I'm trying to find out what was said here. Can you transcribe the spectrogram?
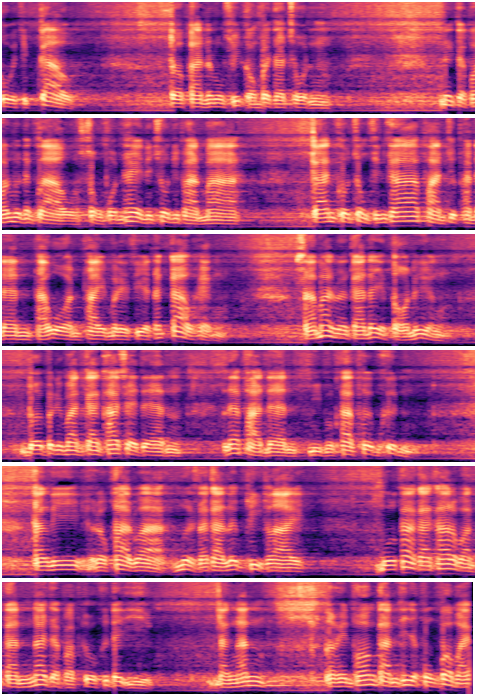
โควิด -19 ต่อการดำรงชีวิตของประชาชน เนื่องจากความร่วมมือดังกล่าว ส่งผลให้ในช่วงที่ผ่านมา การขนส่งสินค้าผ่านจุดผ่านแดนถาวรไทยมาเลเซียทั้ง 9 แห่ง สามารถดำเนินการได้อย่างต่อเนื่อง โดยปริมาณการค้าชายแดนและผ่านแดนมีมูลค่าเพิ่มขึ้นทางนี้เราคาดว่าเมื่อสถานการณ์เริ่มคลี่คลาย มูลค่าการค้าระหว่างกันน่าจะปรับตัวขึ้นได้อีก ดังนั้นเราเห็นพ้องกันที่จะคงเป้าหมาย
